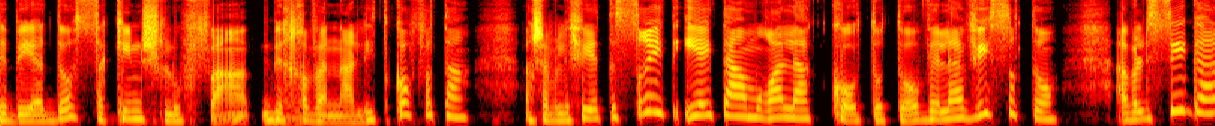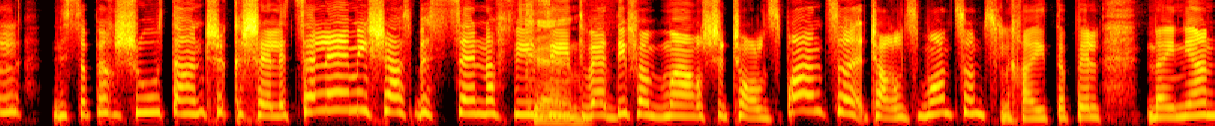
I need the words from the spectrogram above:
ובידו סכין שלופה בכוונה לתקוף אותה. עכשיו, לפי התסריט, היא הייתה אמורה להכות אותו ולהביס אותו. אבל סיגל מספר שהוא טען שקשה לצלם אישה בסצנה פיזית, כן. ועדיף אמר שצ'ארלס ברנסון, ברנסון, סליחה, יטפל בעניין,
